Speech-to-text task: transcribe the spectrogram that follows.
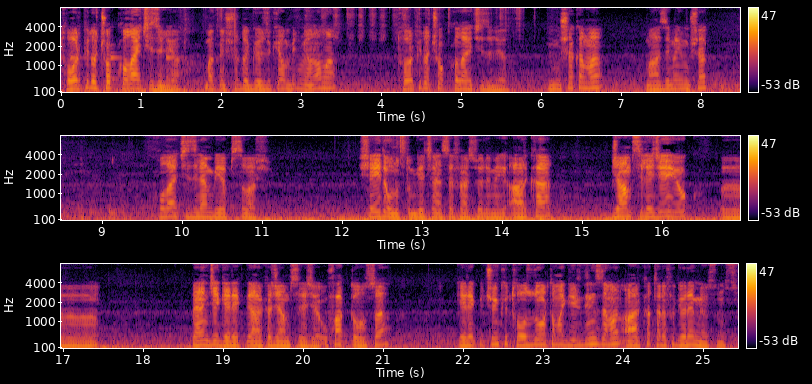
torpido çok kolay çiziliyor. Bakın şurada gözüküyor mu bilmiyorum ama torpido çok kolay çiziliyor. Yumuşak ama malzeme yumuşak. Kolay çizilen bir yapısı var. Şeyi de unuttum geçen sefer söylemeyi. Arka cam sileceği yok. Ee, bence gerekli arka cam sileceği. Ufak da olsa gerekli. Çünkü tozlu ortama girdiğiniz zaman arka tarafı göremiyorsunuz.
